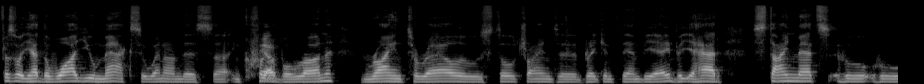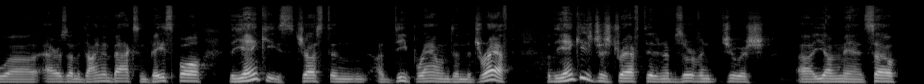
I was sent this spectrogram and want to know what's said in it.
first of all, you had the YU Macs who went on this uh, incredible yep. run, and Ryan Turell who was still trying to break into the NBA. But you had Steinmetz who who uh, Arizona Diamondbacks in baseball, the Yankees just in a deep round in the draft, but the Yankees just drafted an observant Jewish uh, young man. So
